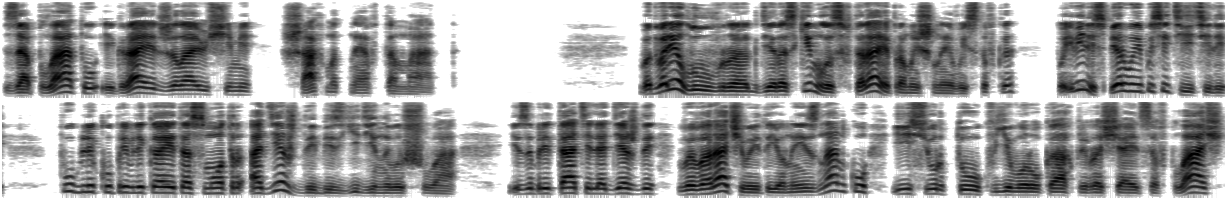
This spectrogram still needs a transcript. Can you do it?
за плату играет желающими шахматный автомат. Во дворе Лувра, где раскинулась вторая промышленная выставка, Появились первые посетители. Публику привлекает осмотр одежды без единого шва. изобретатель одежды выворачивает ее наизнанку, и сюртук в его руках превращается в плащ,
